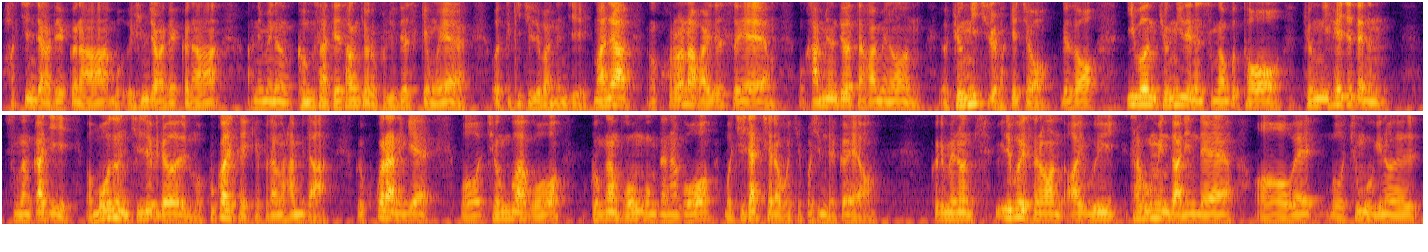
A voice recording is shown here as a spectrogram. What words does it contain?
확진자가 됐거나 뭐 의심자가 됐거나 아니면은 검사 대상자로 분류됐을 경우에 어떻게 진료받는지 만약 어, 코로나 바이러스에 감염되었다고 하면은 격리 치료를 받겠죠. 그래서 입원 격리되는 순간부터 격리 해제되는 순간까지 모든 진료비를 뭐 국가에서 이렇게 부담을 합니다. 그 국가라는 게 뭐 정부하고 건강보험공단하고 뭐 지자체라고 이렇게 보시면 될 거예요. 그러면은 일부에서는 아 우리 자국민도 아닌데 어 왜 뭐 중국인을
